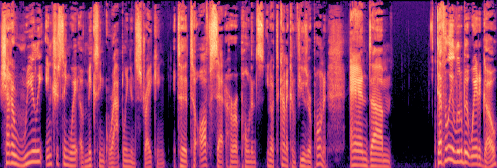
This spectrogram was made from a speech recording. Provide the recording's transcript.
She had a really interesting way of mixing grappling and striking to to offset her opponent's, you know, to kind of confuse her opponent, and um, definitely a little bit way to go.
